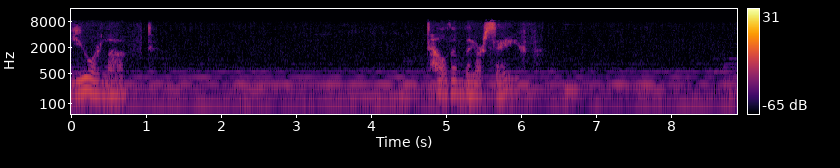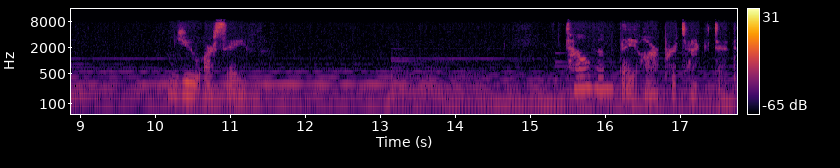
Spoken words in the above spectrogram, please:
You are loved. Tell them they are safe. You are safe. Tell them they are protected.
